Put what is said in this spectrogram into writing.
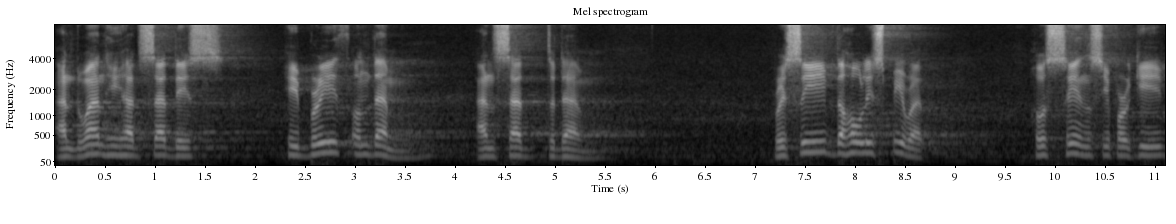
And when he had said this, he breathed on them and said to them, Receive the Holy Spirit, whose sins you forgive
